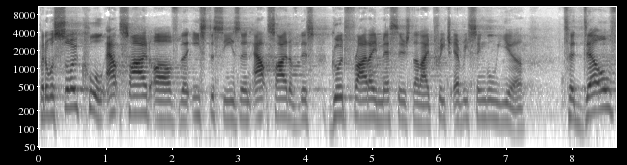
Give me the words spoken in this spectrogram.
But it was so cool outside of the Easter season, outside of this Good Friday message that I preach every single year, to delve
